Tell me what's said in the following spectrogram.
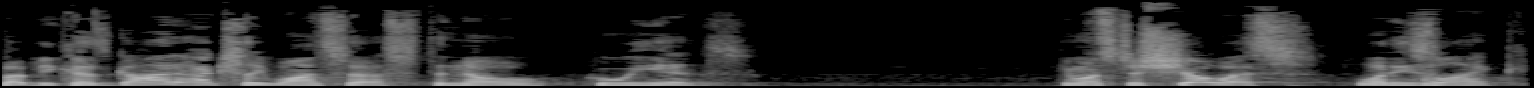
but because God actually wants us to know who he is. He wants to show us what he's like.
